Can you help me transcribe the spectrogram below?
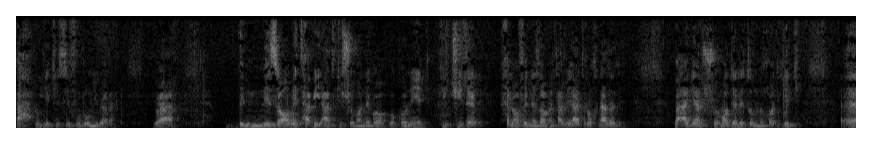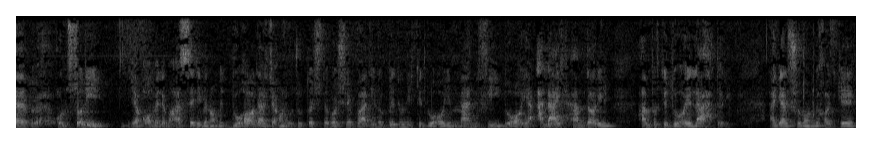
پهلوی کسی فرو می‌برن و به نظام طبیعت که شما نگاه بکنید هیچ چیز خلاف نظام طبیعت رخ نداده. و اگر شما دلتون می‌خواد یک عنصری یا عامل مؤثری به نام دعا در جهان وجود داشته باشه باید اینو بدونید که دعای منفی دعای علیه هم داریم همطور که دعای له داریم. اگر شما می‌خواد که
